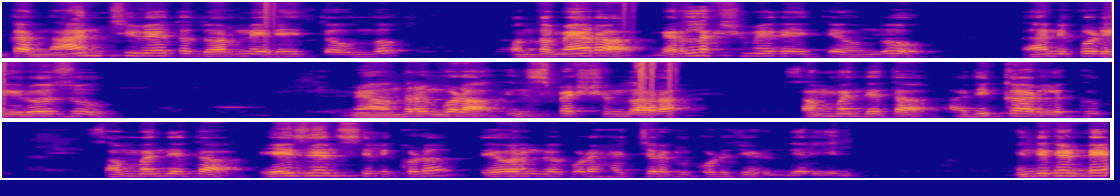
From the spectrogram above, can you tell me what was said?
ఇంకా నాంచివేత ధోరణి ఏదైతే ఉందో కొంతమేర నిర్లక్ష్యం ఏదైతే ఉందో దాన్ని కూడా ఈరోజు మేమందరం కూడా ఇన్స్పెక్షన్ ద్వారా సంబంధిత అధికారులకు సంబంధిత ఏజెన్సీలకు కూడా తీవ్రంగా కూడా హెచ్చరికలు కూడా చేయడం జరిగింది. ఎందుకంటే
